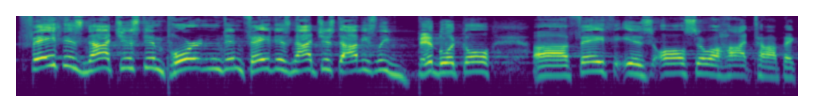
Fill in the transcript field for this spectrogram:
faith is not just important, and faith is not just obviously biblical. Uh, faith is also a hot topic,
